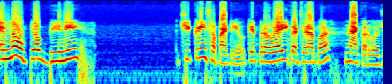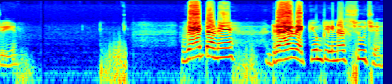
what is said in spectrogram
એમનો ઉપયોગ ભીની ચીકણી સપાટીઓ કે પ્રવાહી કચરા પર ના કરવો જોઈએ. વેટ અને ડ્રાય વેક્યુમ ક્લીનર શું છે?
